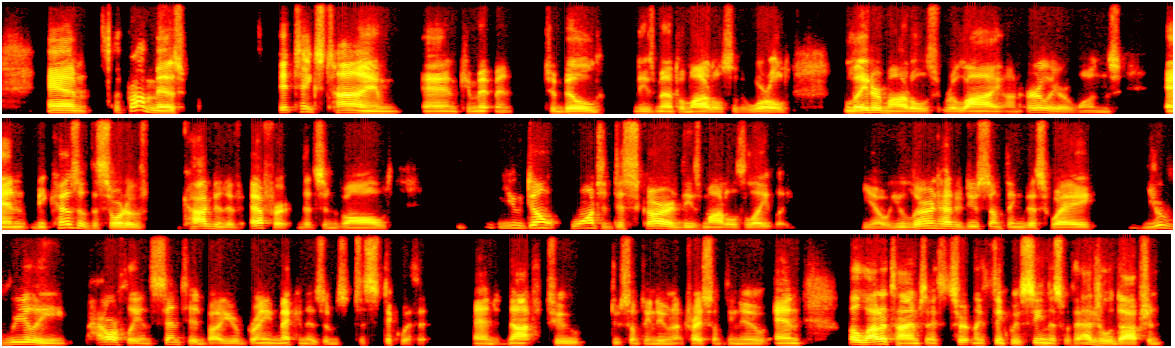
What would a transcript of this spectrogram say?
And the problem is it takes time and commitment to build these mental models of the world. Later models rely on earlier ones. And because of the sort of cognitive effort that's involved, you don't want to discard these models lightly. You know, you learned how to do something this way, you're really powerfully incented by your brain mechanisms to stick with it and not to do something new, not try something new. And a lot of times, I certainly think we've seen this with Agile adoption,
